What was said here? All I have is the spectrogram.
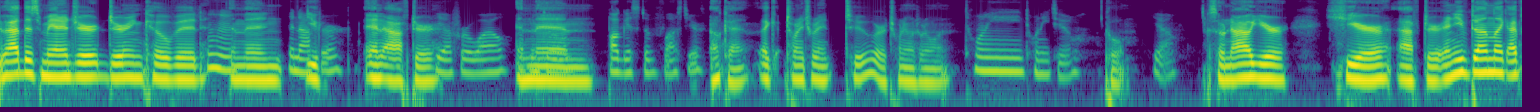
you had this manager during COVID, Mhm. and then and you after and after, yeah for a while and then august of last year okay, like 2022 or 2121. 2022 Cool. yeah So now you're here after, and you've done like I've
